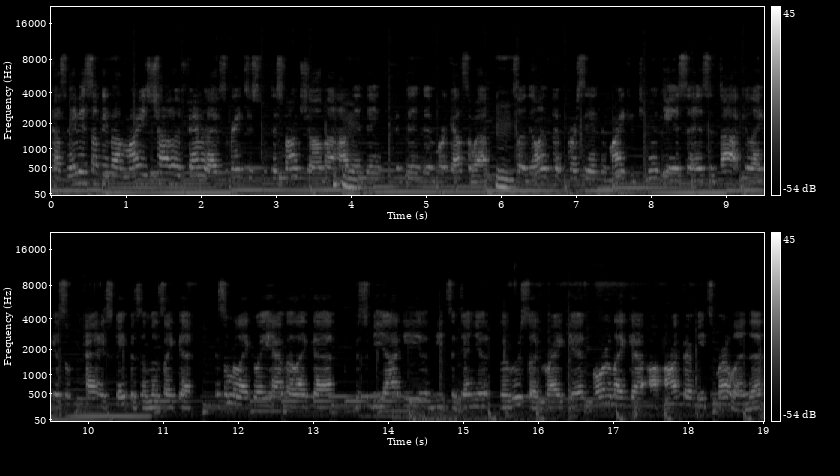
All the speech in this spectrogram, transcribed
Because maybe it's something about Marty's childhood family that was very dis- dysfunctional about how Mhm. they didn't, it didn't, work out so well. Mhm. So the only person that Marty could communicate is, is a doc. Like it's some kind of escapism. It's like uh, it's somewhere like where you have a, like a Mr. Miyagi meets a Denya Larusa Karate Kid, or like a Arthur meets Merlin.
